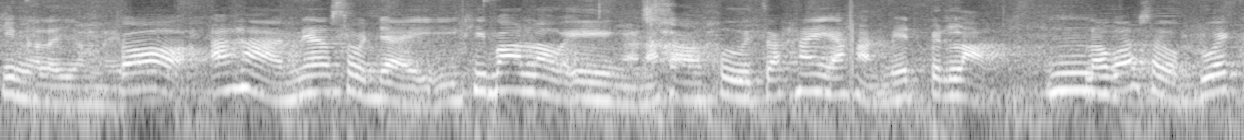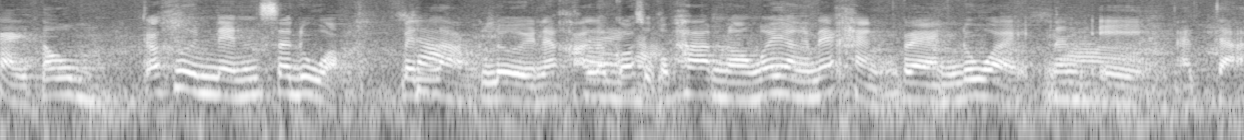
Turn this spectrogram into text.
กินอะไรยังไง ก็อาหารเนี่ยส่วนใหญ่ที่บ้านเราเองอะนะคะ ค่ะคือจะให้อาหารเม็ดเป็นหลัก อืม แล้วก็เสริมด้วยไก่ต้ม ก็คือเน้นสะดวกเป็นใช่หลักเลยนะคะ ใช่แล้วก็ค่ะ สุขภาพน้องก็ยังได้แข็งแรงด้วยนั่นใช่เองนะจ๊ะ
